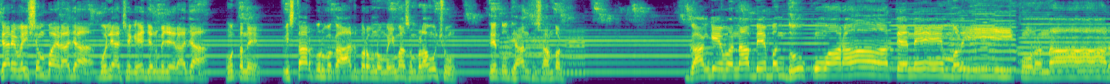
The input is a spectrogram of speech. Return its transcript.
ત્યારે વૈષમપાય રાજા બોલ્યા છે કે, હે જન્મજય રાજા, હું તને વિસ્તારપૂર્વક આદ પર્વનો મહિમા સંભળાવું છું. તે તું ધ્યાનથી સાંભળ. ગાંગેવના બે બંધુ કુંવારા, તેને મળી કુણનાર.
